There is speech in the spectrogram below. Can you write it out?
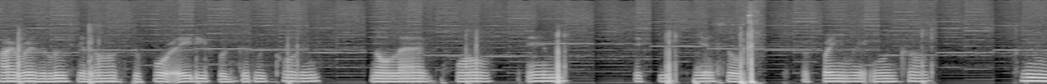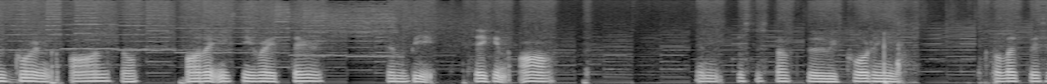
high resolution on to 480 for good recording, no lag, 12 M, 60 FPS, so the frame rate won't drop. Screen recording on, so all that you see right there is gonna be taken off. And just to stop the recording, select this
